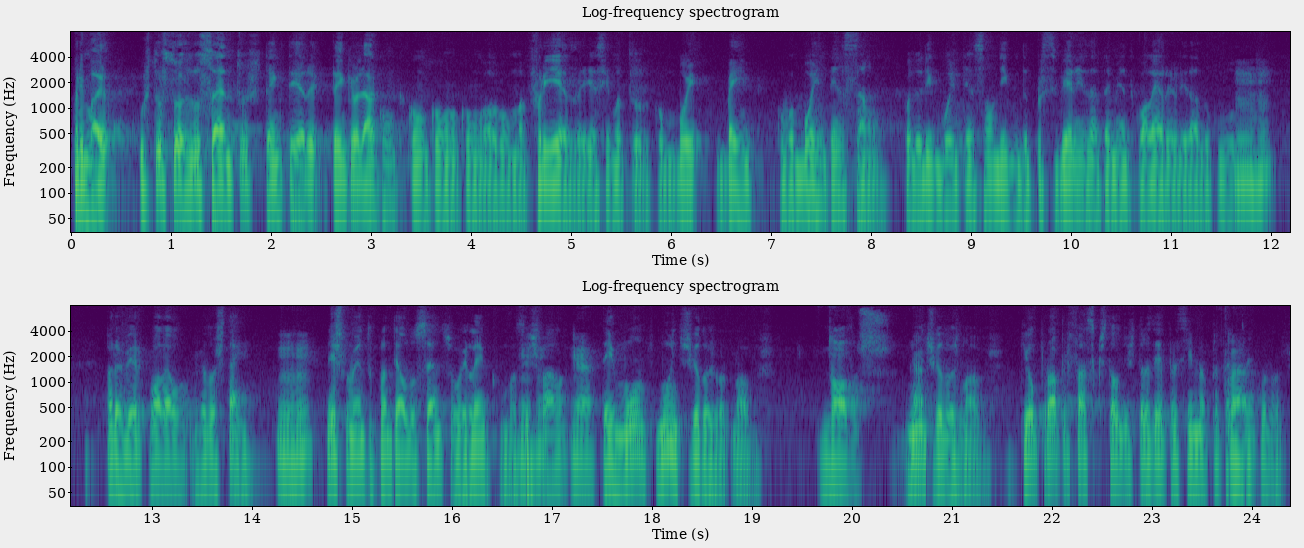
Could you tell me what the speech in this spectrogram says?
Primeiro, os torcedores do Santos têm que, ter, têm que olhar com, com, com, com alguma frieza e, acima de tudo, com, boi- bem, com uma boa intenção. Quando eu digo boa intenção, digo de perceberem exatamente qual é a realidade do clube, para ver qual é o jogador que tem. Uhum. Neste momento, o plantel do Santos, ou o elenco, como vocês falam, É. tem muito, muitos jogadores novos. Novos. Muitos jogadores novos. Que eu próprio faço questão de os trazer para cima para treinarem Claro. connosco.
